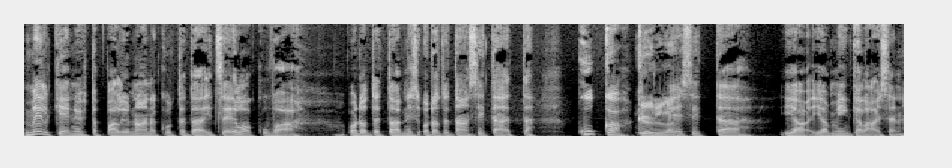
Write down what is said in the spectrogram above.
melkein yhtä paljon aina kuin tätä itse elokuvaa odotetaan, niin odotetaan sitä, että kuka Kyllä. esittää ja, ja minkälaisen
